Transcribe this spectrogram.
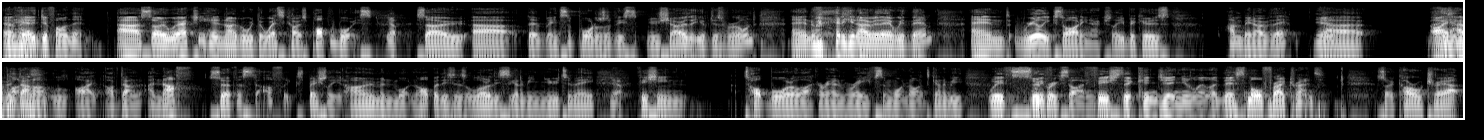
And um, how did you find that? Uh, so we're actually heading over with the West Coast Popper Boys. Yep. So uh, they've been supporters of this new show that you've just ruined, and we're heading over there with them, and really exciting actually because I haven't been over there. Yeah. Uh, I haven't place. done a, I, I've done enough surface stuff, especially at home and whatnot. But this is a lot of this is going to be new to me. Yep. Fishing top water like around reefs and whatnot. It's going to be With super with exciting. Fish that can genuinely like they're small freight trains. So coral trout.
